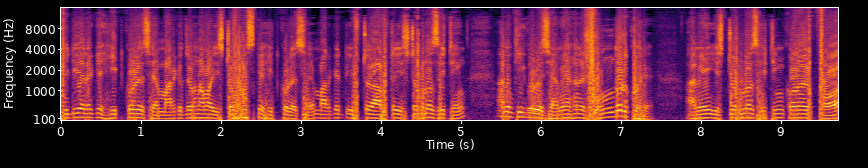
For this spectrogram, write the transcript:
পিডিআরকে হিট করেছে মার্কেট যখন আমার স্টপলসকে হিট করেছে market after stop loss hitting আমি কি করেছি? আমি এখানে সুন্দর করে আমি স্টপলস হিটিং করার পর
